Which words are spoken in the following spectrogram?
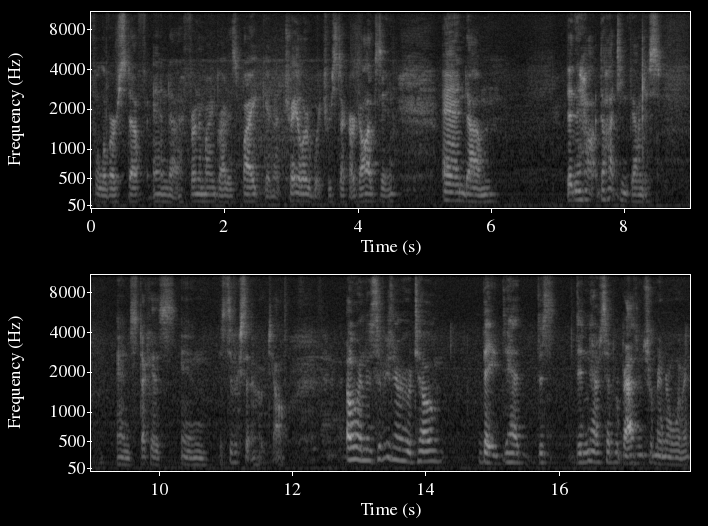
full of our stuff, and a friend of mine brought his bike and a trailer, which we stuck our dogs in. And um, then the hot, the hot team found us and stuck us in the Civic Center Hotel. Oh, and the Civic Center Hotel, they had this didn't have separate bathrooms for men or women.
